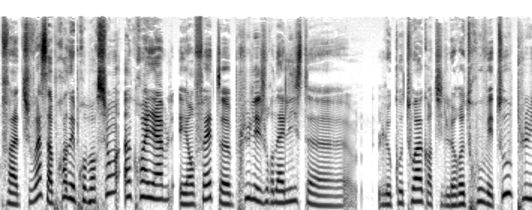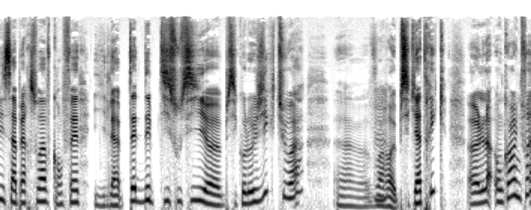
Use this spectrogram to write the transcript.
Enfin, tu vois, ça prend des proportions incroyables. Et en fait, euh, plus les journalistes euh, le côtoient quand ils le retrouvent et tout, plus ils s'aperçoivent qu'en fait, il a peut-être des petits soucis euh, psychologiques, tu vois, euh, voire euh, psychiatriques. Euh, là, encore une fois,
